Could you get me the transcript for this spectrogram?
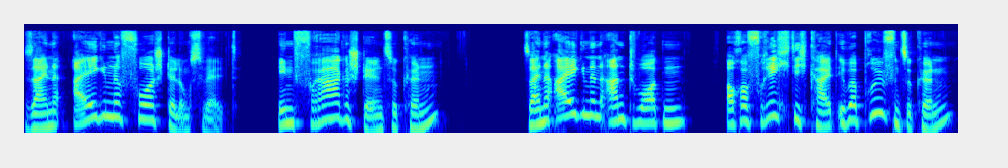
seine eigene Vorstellungswelt in Frage stellen zu können, seine eigenen Antworten auch auf Richtigkeit überprüfen zu können,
